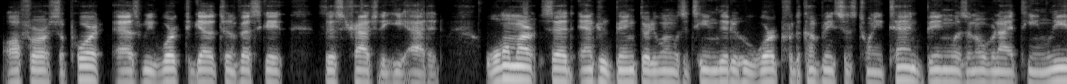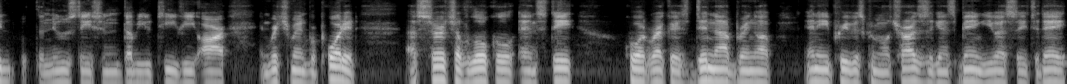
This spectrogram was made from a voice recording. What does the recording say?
offer support as we work together to investigate this tragedy, he added. Walmart said Andrew Bing, 31, was a team leader who worked for the company since 2010. Bing was an overnight team lead. The news station WTVR in Richmond reported a search of local and state court records did not bring up any previous criminal charges against Bing. USA Today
